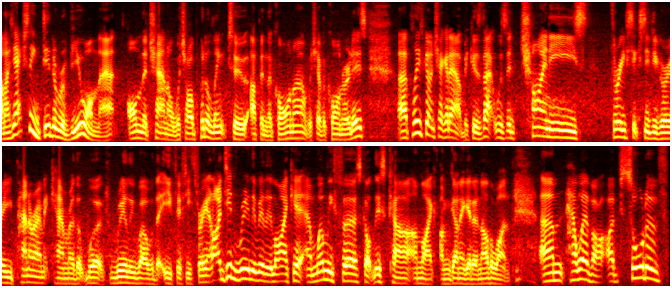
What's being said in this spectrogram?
and I actually did a review on that on the channel, which I'll put a link to up in the corner, whichever corner it is. Uh, please go and check it out because that was a Chinese 360 degree panoramic camera that worked really well with the E53 and I did really really like it. And when we first got this car I'm like I'm gonna get another one. Um, however I've sort of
